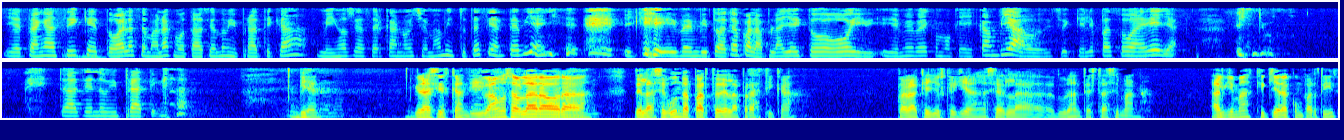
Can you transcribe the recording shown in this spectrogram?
Y están así que toda la semana, como estaba haciendo mi práctica, mi hijo se acerca anoche, mami, ¿tú te sientes bien? y que me invitó hasta para la playa y todo hoy, y él me ve como que he cambiado. Dice, ¿qué le pasó a ella? Y yo estoy haciendo mi práctica. Bien. Gracias, Candy. Y vamos a hablar ahora de la segunda parte de la práctica para aquellos que quieran hacerla durante esta semana. ¿Alguien más que quiera compartir?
